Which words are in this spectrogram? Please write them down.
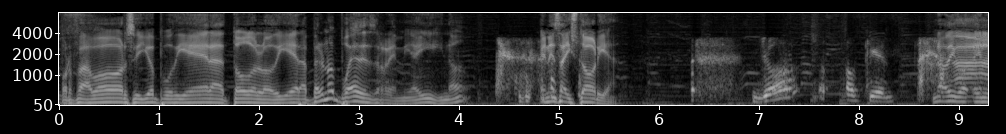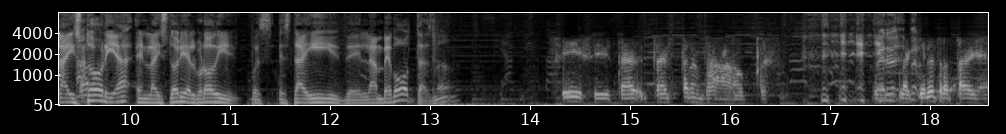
por favor, si yo pudiera, todo lo diera. Pero no puedes, Remy, ahí, ¿no? En esa historia. ¿Yo o quién? No, digo, en la historia, en la historia el Brody pues está ahí de lambebotas, ¿no? Sí, sí, está, está esperanzado, pues. Pero- la quiere tratar bien.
